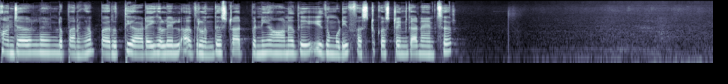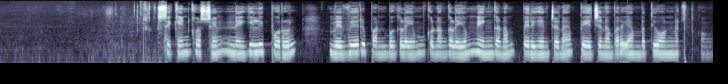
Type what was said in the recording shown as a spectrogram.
அஞ்சாவது லைனில் பாருங்கள் பருத்தி ஆடைகளில் அதுலேருந்து ஸ்டார்ட் பண்ணி ஆனது. இது முடி ஃபஸ்ட் கொஸ்டின்கான ஆன்சர் செகண்ட் கொஸ்டின் நெகிழி பொருள் வெவ்வேறு பண்புகளையும் குணங்களையும் எங்கனம் பெறுகின்றன? பேஜ் நம்பர் எண்பத்தி ஒன்று எடுத்துக்கோங்க.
